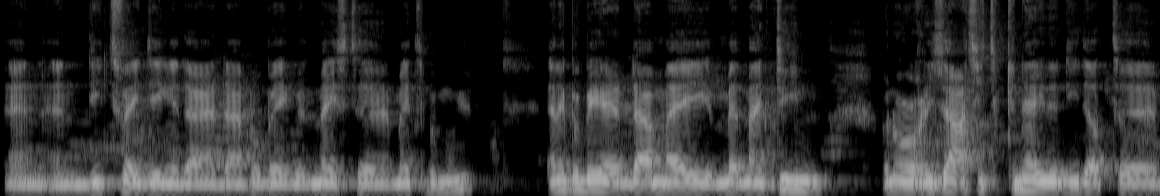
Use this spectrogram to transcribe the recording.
En, en die twee dingen, daar, daar probeer ik me het meest mee te bemoeien. En ik probeer daarmee met mijn team een organisatie te kneden die dat, uh,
